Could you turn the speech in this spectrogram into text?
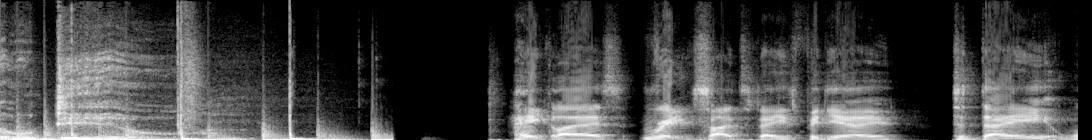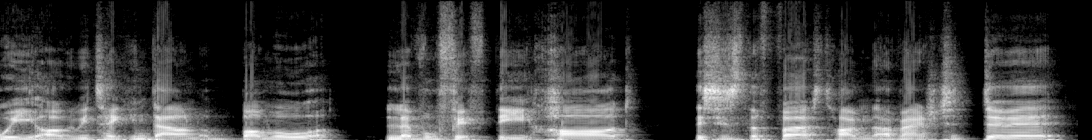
real deal. Hey guys, really excited today's video. Today we are going to be taking down Bommal level 50 hard. This is the first time that I've managed to do it.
